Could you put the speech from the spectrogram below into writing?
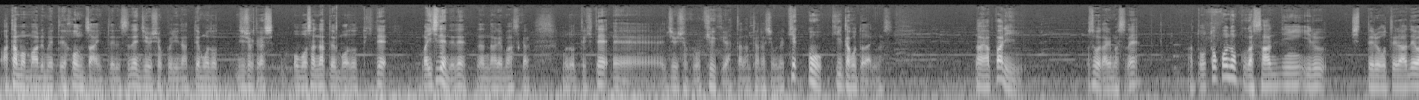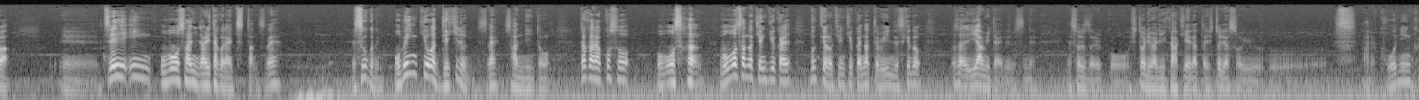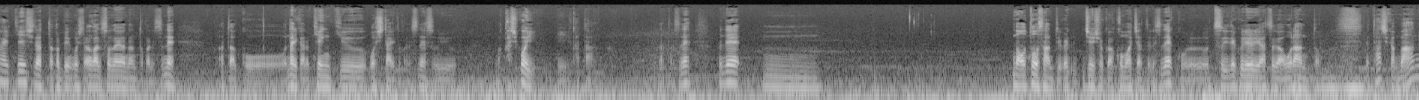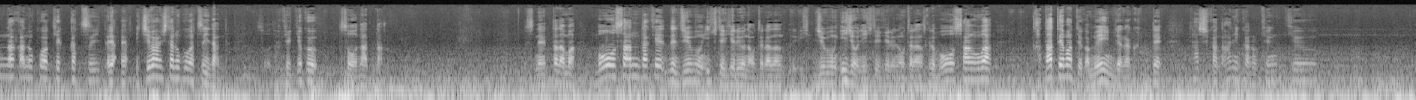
頭丸めて本山行ってですね住職になって戻っ住職というかお坊さんになって戻ってきてまあ、1年でねなれますから戻ってきて、えー、住職を急遽やったなんて話もね結構聞いたことがあります。だからやっぱりそういうことありますね。あと男の子が3人いる知ってるお寺では、えー、全員お坊さんになりたくないっつったんですね。すごくねお勉強ができるんですね3人とも。だからこそお坊さんお坊さんの研究会仏教の研究会になってもいいんですけどそれは嫌みたいでですね。それぞれこう一人は理科系だったり一人はそういうあれ公認会計士だったか弁護士だったかそんなようなんとかですね。あとはこう何かの研究をしたいとかですね。そういう、まあ、賢い方だったんですね。でうんまあ、お父さんというか住職が困っちゃってですねこれを継いでくれるやつがおらんと。確か真ん中の子は結果継いだいや一番下の子が継いだんだ。そうだ結局そうなったですね。ただまあ坊さんだけで十分生きていけるようなお寺なん十分以上に生きていけるようなお寺なんですけど坊さんは片手間というかメインじゃなくて確か何かの研究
